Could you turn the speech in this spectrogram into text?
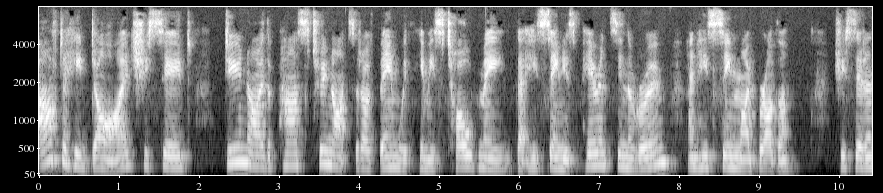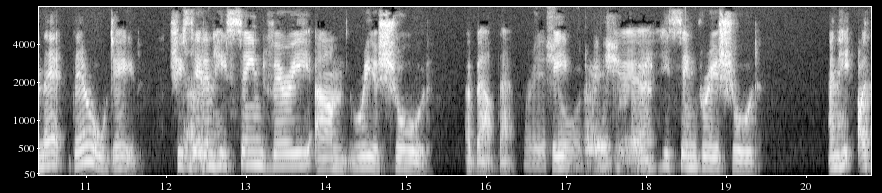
after he died, she said, Do you know the past two nights that I've been with him, he's told me that he's seen his parents in the room and he's seen my brother. She said, and they're, they're all dead. She said, and he seemed very um, reassured about that. Reassured. He, yeah, he seemed reassured. And he, I,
